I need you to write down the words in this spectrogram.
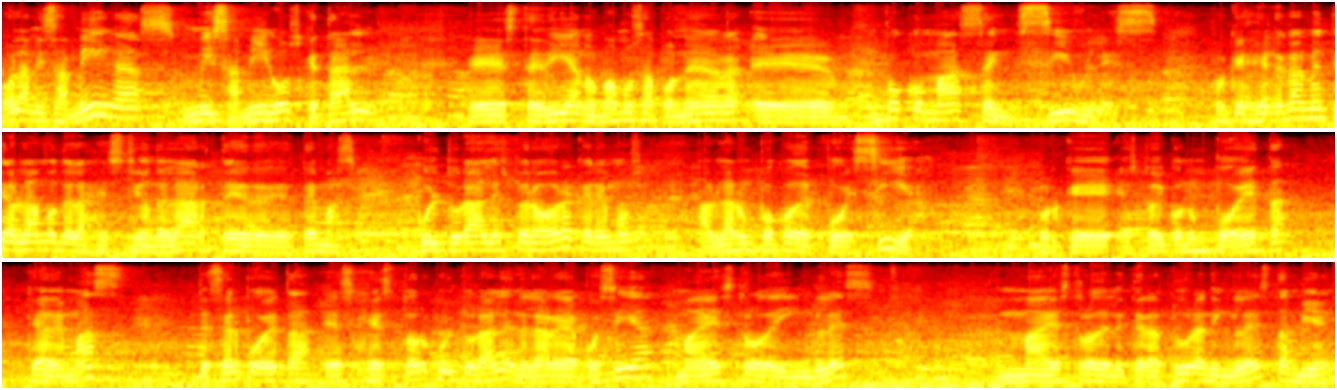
Hola mis amigas, mis amigos, ¿qué tal? Este día nos vamos a poner eh, un poco más sensibles, porque generalmente hablamos de la gestión del arte, de temas culturales, pero ahora queremos hablar un poco de poesía, porque estoy con un poeta que además de ser poeta es gestor cultural en el área de poesía, maestro de inglés, maestro de literatura en inglés también,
